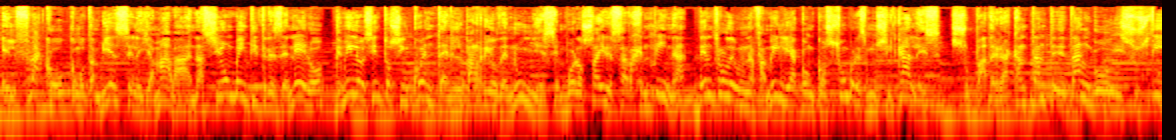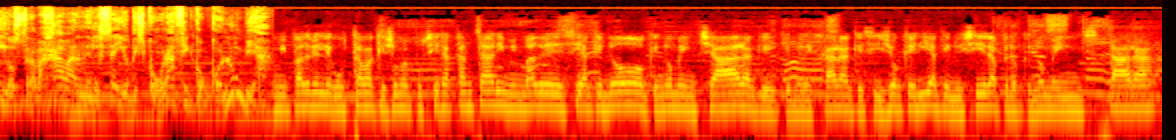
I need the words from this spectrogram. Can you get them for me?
El Flaco, como también se le llamaba, nació un 23 de enero de 1950 en el barrio de Núñez, en Buenos Aires, Argentina, dentro de una familia con costumbres musicales. Su padre era cantante de tango y sus tíos trabajaban en el sello discográfico Columbia. A mi padre le gustaba que yo me pusiera a cantar y mi madre decía que no, que no me hinchara, que, que me dejara, que si yo quería que lo hiciera, pero que no me instara.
